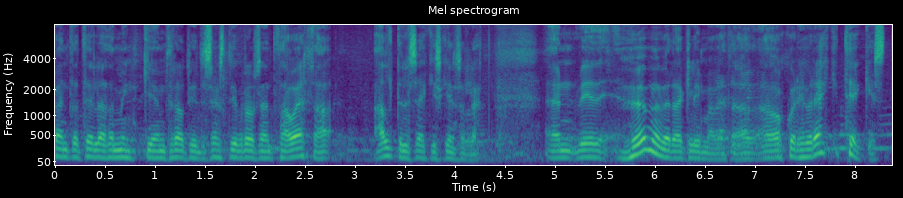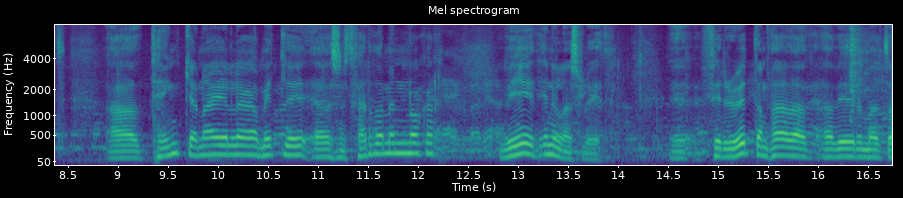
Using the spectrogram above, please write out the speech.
benda til að það mingi um 30-60% þá er það aldils ekki skynsalegt en við höfum verið að glýma við það að okkur hefur ekki tekist að tengja nægilega milli eða ferðamennin okkar við innanlandsflugið. E, fyrir utan það að, að við erum að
